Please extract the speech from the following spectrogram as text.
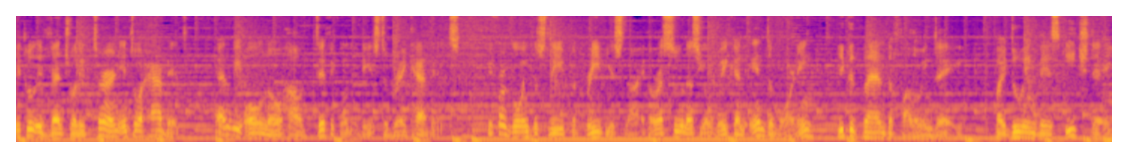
it will eventually turn into a habit, and we all know how difficult it is to break habits. Before going to sleep the previous night or as soon as you awaken in the morning, you could plan the following day. By doing this each day,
